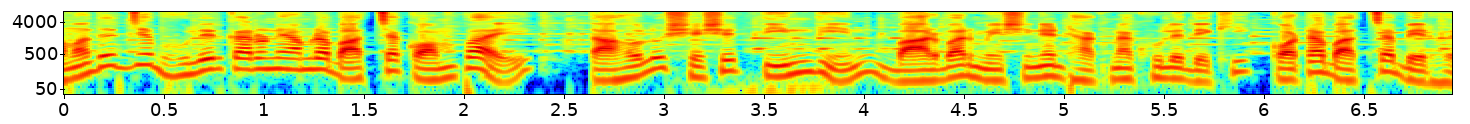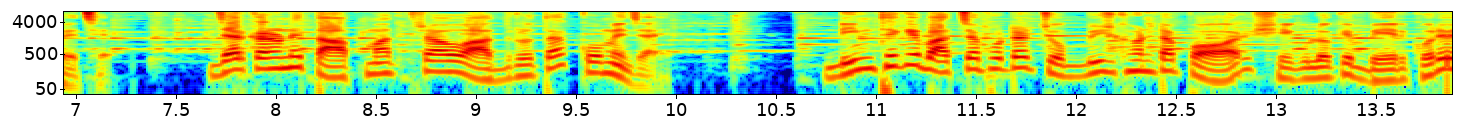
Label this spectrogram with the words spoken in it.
আমাদের যে ভুলের কারণে আমরা বাচ্চা কম পাই তা হলো শেষের তিন দিন বারবার মেশিনের ঢাকনা খুলে দেখি কটা বাচ্চা বের হয়েছে, যার কারণে তাপমাত্রা ও আর্দ্রতা কমে যায়। ডিম থেকে বাচ্চা ফোটার চব্বিশ ঘণ্টা পর সেগুলোকে বের করে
